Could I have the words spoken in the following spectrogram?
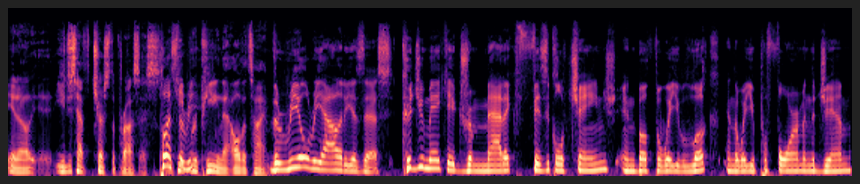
You know, you just have to trust the process. Plus You the keep re- repeating that all the time. The real reality is this could you make a dramatic physical change in both the way you look and the way you perform in the gym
